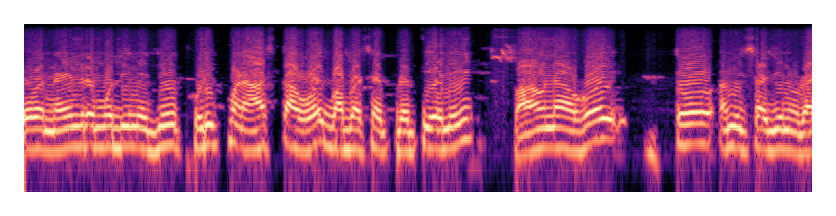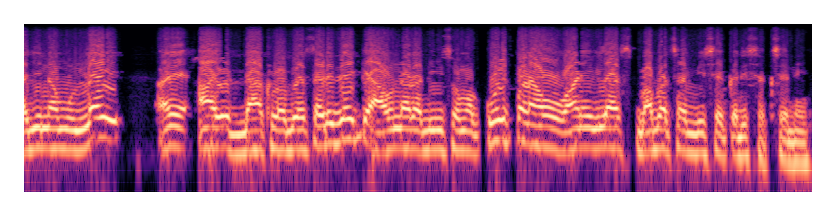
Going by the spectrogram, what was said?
એવા નરેન્દ્ર મોદીને જો થોડીક પણ આસ્થા હોય, બાબા સાહેબ પ્રત્યેની ભાવના હોય, તો અમિત શાહજીનું રાજીનામું લઈ અને આ એક દાખલો બેસાડી દે કે આવનારા દિવસોમાં કોઈ પણ આવો વાણી વિલાસ બાબા સાહેબ વિશે કરી શકશે નહીં.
